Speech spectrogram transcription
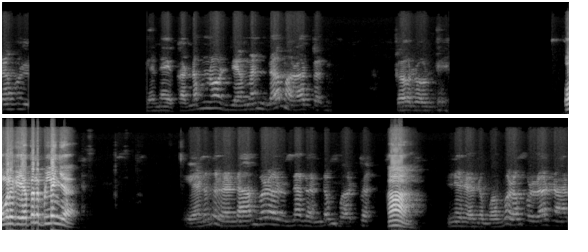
ரமண என்னை கண்டம்னோ ஜமந்த மலர்த்தது. சோரோட்டி. உங்களுக்கு எத்தனை பிள்ளைங்க? எனக்கு ரெண்டு ஆம்பளை இருந்தா ரெண்டும் பார்த்து. ஆ. இன்னும் ரெண்டு பொம்பளை பிள்ளை நான்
